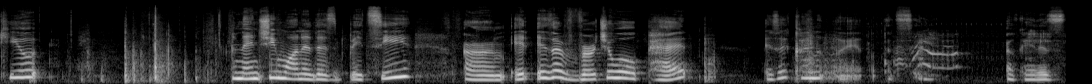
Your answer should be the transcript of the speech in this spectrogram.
cute. And then she wanted this Bitzee. Um, it is a virtual pet. Is it kind of, wait, let's see. Okay, there's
